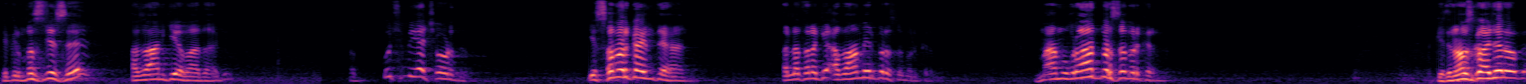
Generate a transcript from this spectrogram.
لیکن مسجد سے اذان کی آواز آ گئی۔ اب کچھ بھی ہے، چھوڑ دو۔ یہ صبر کا امتحان۔ اللہ تعالیٰ کے عوامر پر صبر کرنا معمورات پر صبر کرنا۔ کتنا اس کا اجر ہوگا؟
